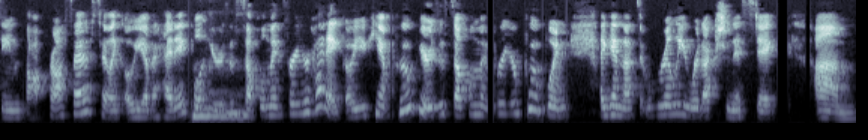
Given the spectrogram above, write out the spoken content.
same thought process. They're like oh you have a headache? Well here's a mm-hmm. supplement for your headache. Oh you can't poop? Here's a supplement for your poop. When again that's really reductionistic um,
